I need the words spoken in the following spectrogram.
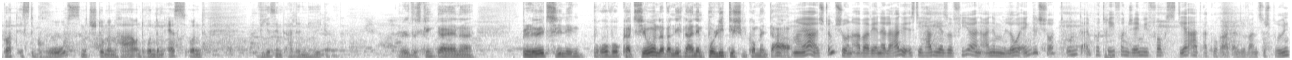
Gott ist groß mit stummem H und rundem S und wir sind alle Neger. Das klingt nach einer blödsinnigen Provokation, aber nicht nach einem politischen Kommentar. Naja, es stimmt schon, aber wer in der Lage ist, die Hagia Sophia in einem Low-Angle-Shot und ein Porträt von Jamie Foxx derart akkurat an die Wand zu sprühen,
